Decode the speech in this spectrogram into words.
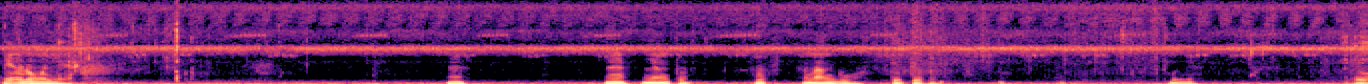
เนี่ยเอาลงมาเนี่ยอืมอืมยังตุนข้างหลังกูเต็มเต็มมึงเนี่ยเดี๋ยว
